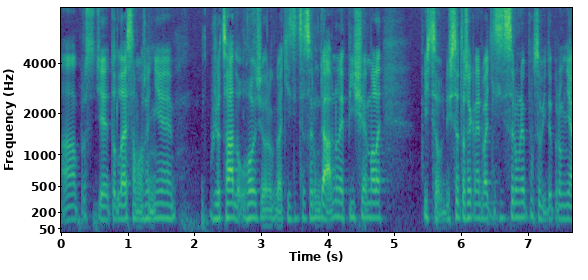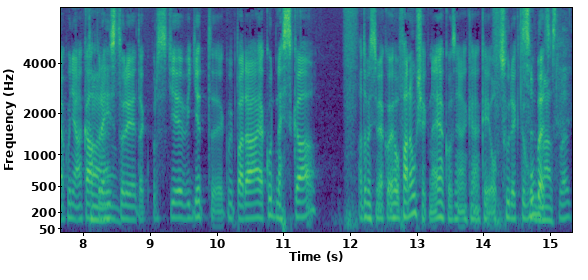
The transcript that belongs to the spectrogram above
A prostě tohle je samozřejmě už docela dlouho, že rok 2007 dávno nepíšem, ale víš co, když se to řekne 2007, nepůsobí to pro mě jako nějaká no. prehistorie, tak prostě vidět, jak vypadá jako dneska, a to myslím jako jeho fanoušek, ne jako z nějaký, nějaký odsudek, to vůbec let.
